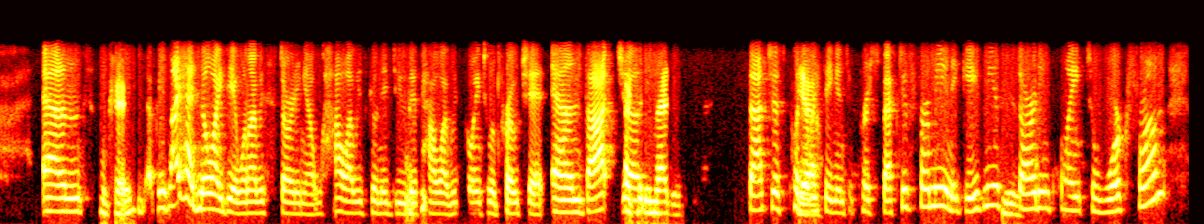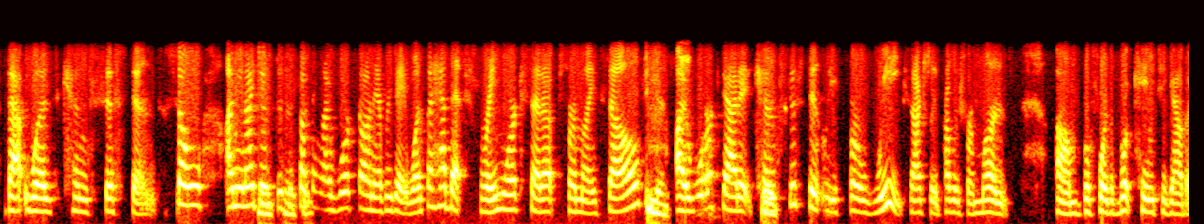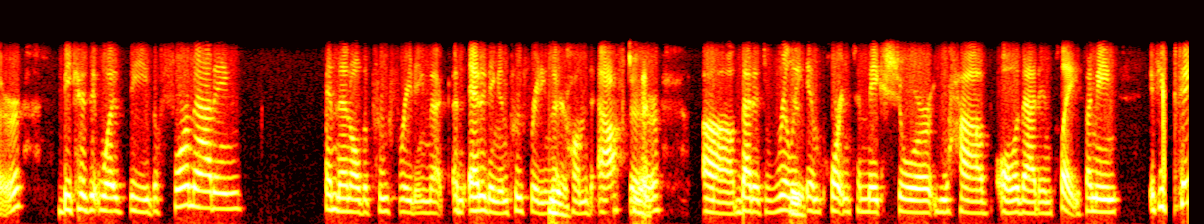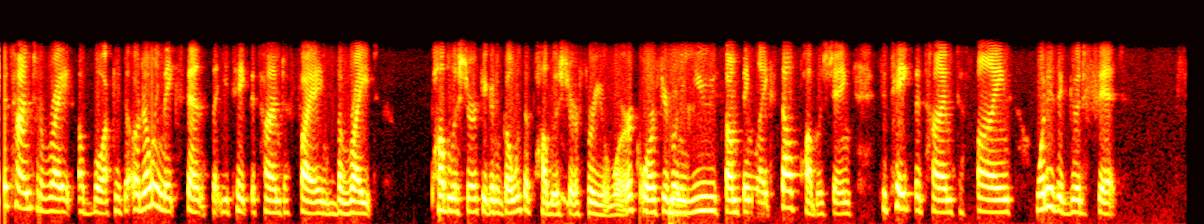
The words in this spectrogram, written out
And okay, because I had no idea when I was starting out how I was going to do this, how I was going to approach it, and that just that just put yeah. everything into perspective for me, and it gave me a yeah. starting point to work from that was consistent. So I mean, I just this is something I worked on every day. Once I had that framework set up for myself, yes. I worked at it consistently for weeks, actually probably for months um, before the book came together, because it was the the formatting and then all the proofreading that and editing and proofreading that comes after. Uh, that is really important to make sure you have all of that in place. I mean, if you take the time to write a book, it only makes sense that you take the time to find the right publisher if you're going to go with a publisher for your work, or if you're going to use something like self publishing, to take the time to find what is a good fit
